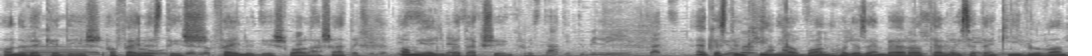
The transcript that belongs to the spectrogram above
a növekedés, a fejlesztés, fejlődés vallását, ami egy betegség. Elkezdtünk hinni abban, hogy az ember a természeten kívül van,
